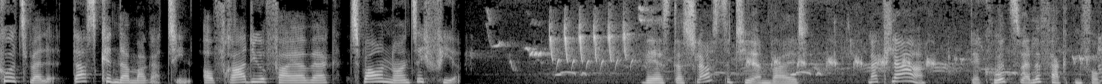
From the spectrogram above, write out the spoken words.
Kurzwelle, das Kindermagazin auf Radio Feuerwerk 92.4. Wer ist das schlauste Tier im Wald? Na klar, der Kurzwelle Faktenfuchs.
